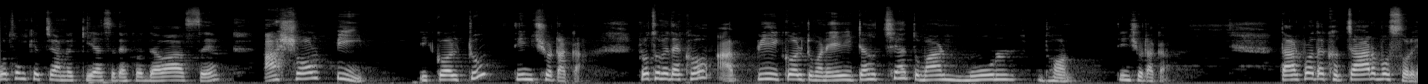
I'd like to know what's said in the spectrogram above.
প্রথম ক্ষেত্রে আমরা কি আছে? দেখো, দেওয়া আছে আসল পি ইকুয়াল টু তিনশো টাকা। প্রথমে দেখো পি ইকুয়াল টু মানে এইটা হচ্ছে তোমার মূল ধন, তিনশো টাকা। তারপর দেখো, চার বছরে,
